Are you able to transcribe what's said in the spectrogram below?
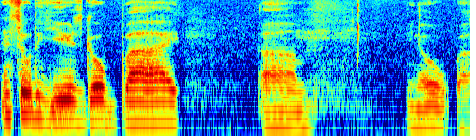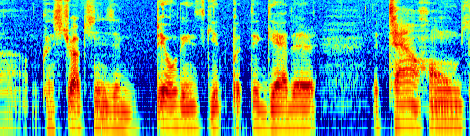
And so the years go by, um, you know, uh, constructions and buildings get put together. The townhomes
